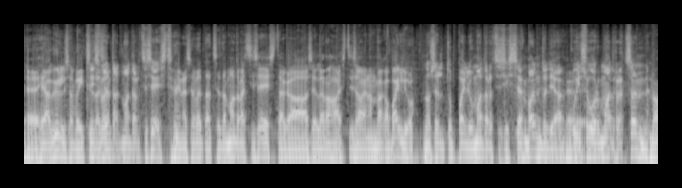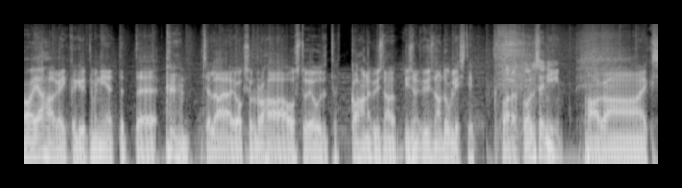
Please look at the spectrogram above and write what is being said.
eh, hea küll, sa võid. siis võtad sealt... madratsi seest. ei no sa võtad seda madratsi seest, aga selle raha eest ei saa enam väga palju. no sõltub, palju madratsi sisse on pandud ja kui suur madrats on. nojah, aga ikkagi ütleme nii, et, et äh, selle aja jooksul raha ostujõud kahaneb üsna, üsna, üsna tublisti. paraku on see nii aga eks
